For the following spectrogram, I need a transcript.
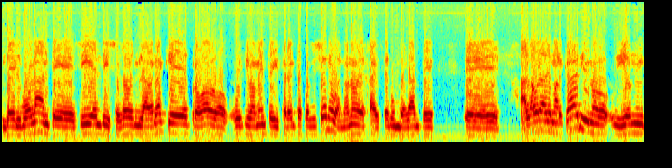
del volante, sí, él dice, yo la verdad que he probado últimamente diferentes posiciones, bueno, no deja de ser un volante eh, a la hora de marcar y, uno, y, un,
